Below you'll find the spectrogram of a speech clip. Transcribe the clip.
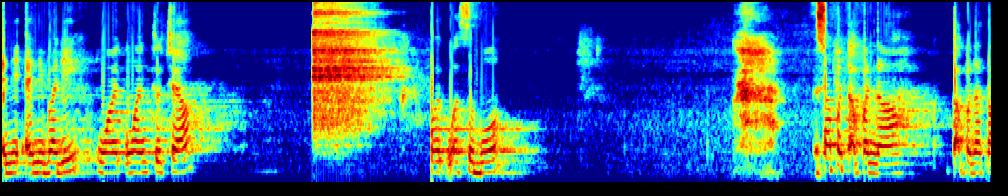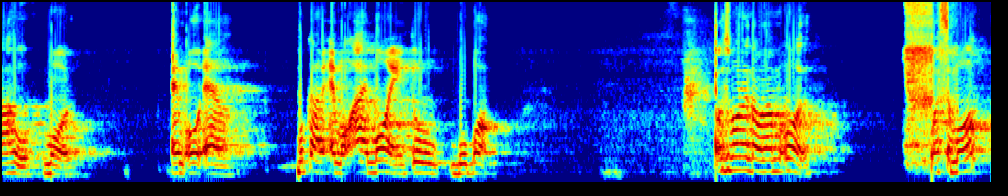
Any anybody want want to tell? What what's a mole? Siapa tak pernah tak pernah tahu mole? M O L. Bukan M O I, moi itu bubuk. Oh, semua orang tahu nama mole. What's more?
